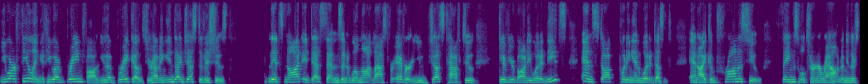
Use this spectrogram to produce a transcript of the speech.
you are feeling, if you have brain fog, you have breakouts, you're having indigestive issues, it's not a death sentence and it will not last forever. You just have to give your body what it needs and stop putting in what it doesn't. And I can promise you, things will turn around. I mean, there's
